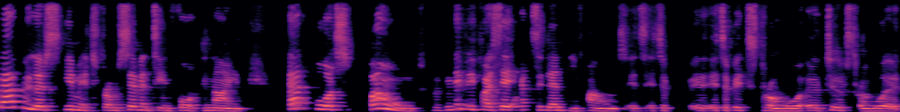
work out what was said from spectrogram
fabulous image from 1749 that was found, maybe if I say accidentally found, it's, it's, a, it's a bit strong, uh, too strong word,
